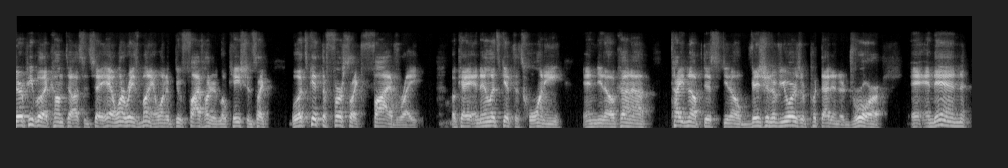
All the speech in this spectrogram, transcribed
there are people that come to us and say, Hey, I want to raise money. I want to do 500 locations. Like, well, let's get the first like five right. Okay. And then let's get to 20 and, you know, kind of tighten up this, you know, vision of yours or put that in a drawer. And, and then,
